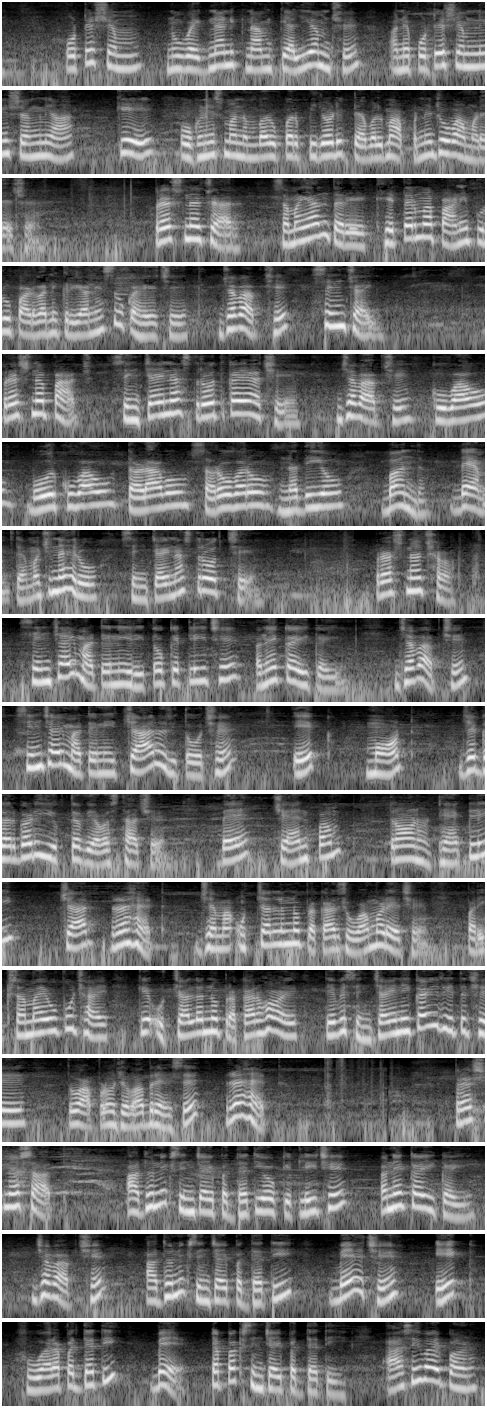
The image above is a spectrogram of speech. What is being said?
પોટેશિયમનું વૈજ્ઞાનિક નામ કેલિયમ છે. અને પોટેશિયમની સંજ્ઞા કે ઓગણીસમાં નંબર ઉપર પિરિયોડિક ટેબલમાં આપણને જોવા મળે છે. પ્રશ્ન ચાર. સમયાંતરે ખેતરમાં પાણી પૂરું પાડવાની ક્રિયાને શું કહે છે? જવાબ છે, સિંચાઈ. પ્રશ્ન પાંચ. સિંચાઈના સ્ત્રોત કયા છે? જવાબ છે, કૂવાઓ બોર કૂવાઓ તળાવો, સરોવરો, નદીઓ, બંધ, ડેમ તેમજ નહેરો સિંચાઈના સ્ત્રોત છે. પ્રશ્ન છ. સિંચાઈ માટેની રીતો કેટલી છે અને કઈ કઈ? જવાબ છે, સિંચાઈ માટેની ચાર રીતો છે. એક, મોટ, જે ગરગડીયુક્ત વ્યવસ્થા છે. બે, ચેન પંપ. ત્રણ, ઢેંકલી. ચાર રહેટ જેમાં ઉચ્ચાલનનો પ્રકાર જોવા મળે છે. પરીક્ષામાં એવું પૂછાય કે ઉચ્ચાલનનો પ્રકાર હોય તેવી સિંચાઈની કઈ રીત છે? તો આપણો જવાબ રહેશે રહેટ પ્રશ્ન સાત. આધુનિક સિંચાઈ પદ્ધતિઓ કેટલી છે અને કઈ કઈ? જવાબ છે, આધુનિક સિંચાઈ પદ્ધતિ બે છે. એક, ફુવારા પદ્ધતિ. બે, ટપક સિંચાઈ પદ્ધતિ. આ સિવાય પણ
